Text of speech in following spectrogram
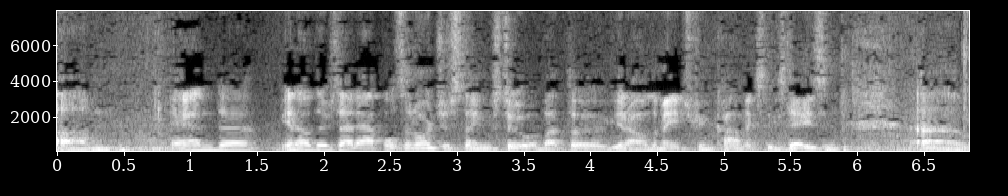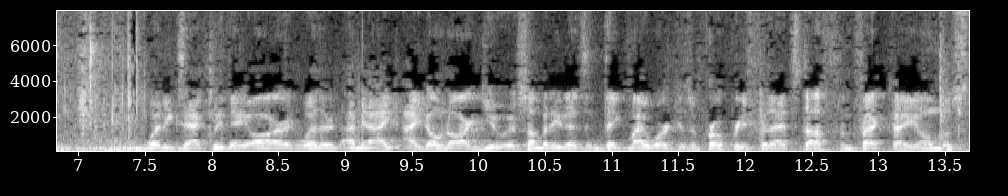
Um, and uh, you know, there's that apples and oranges things too about the you know the mainstream comics these days and um, what exactly they are and whether I mean I, I don't argue if somebody doesn't think my work is appropriate for that stuff. In fact, I almost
